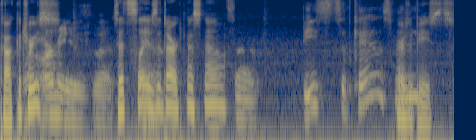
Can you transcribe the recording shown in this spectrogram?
What army is that? Is it Slaves yeah. of Darkness now? It's, uh, Beasts of Chaos. Or is it Beasts?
